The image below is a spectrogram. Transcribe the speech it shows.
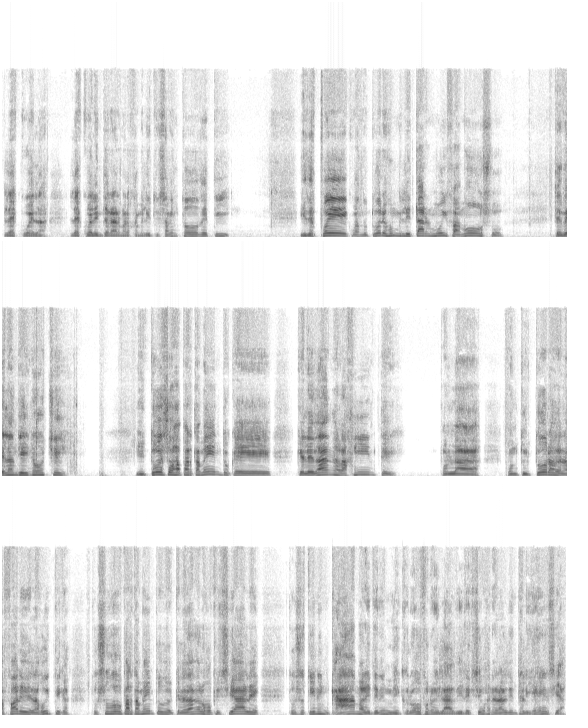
La escuela, la escuela interarma, los camelitos, y saben todo de ti. Y después, cuando tú eres un militar muy famoso, te velan día y noche. Y todos esos apartamentos que, que le dan a la gente por la constructora de la FARC y de la juística, todos esos apartamentos que le dan a los oficiales, todos esos tienen cámara y tienen micrófono y la Dirección General de Inteligencia,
